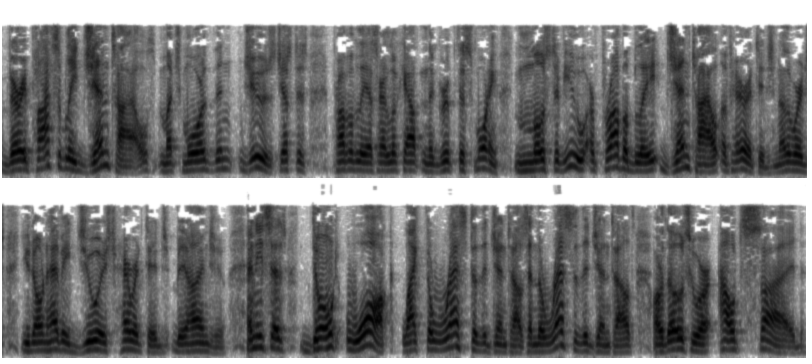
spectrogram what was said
very possibly Gentiles much more than Jews. Just as probably as I look out in the group this morning, most of you are probably Gentile of heritage. In other words, you don't have a Jewish heritage behind you. And he says, don't walk like the rest of the Gentiles. And the rest of the Gentiles are those who are outside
